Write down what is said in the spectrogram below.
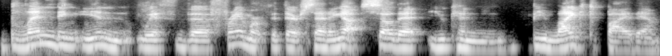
blending in with the framework that they're setting up so that you can be liked by them.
